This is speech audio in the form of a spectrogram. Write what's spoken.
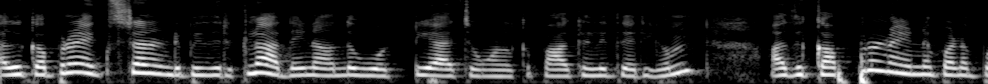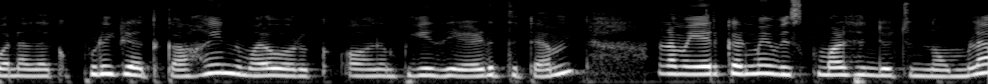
அதுக்கப்புறம் எக்ஸ்ட்ரா ரெண்டு பீஸ் இருக்குல்ல அதையும் நான் வந்து ஒட்டியாச்சு உங்களுக்கு பார்க்கலே தெரியும். அதுக்கப்புறம் நான் என்ன பண்ண போகிறேன் அதுக்கு பிடிக்கிறதுக்காக இந்த மாதிரி ஒரு பீஸை எடுத்துட்டேன். நம்ம ஏற்கனவே விஸ்க் மாதிரி செஞ்சு வச்சுருந்தோம்ல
